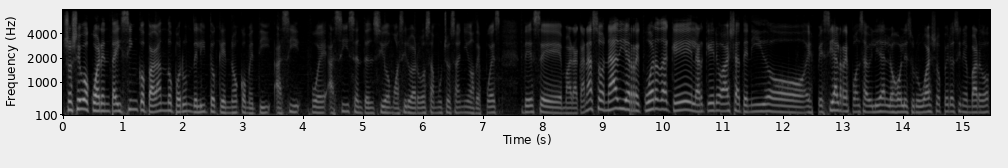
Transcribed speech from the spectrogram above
Yo llevo 45 pagando por un delito que no cometí. Así fue, así sentenció Moacir Barbosa muchos años después de ese maracanazo. Nadie recuerda que el arquero haya tenido especial responsabilidad en los goles uruguayos, pero sin embargo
